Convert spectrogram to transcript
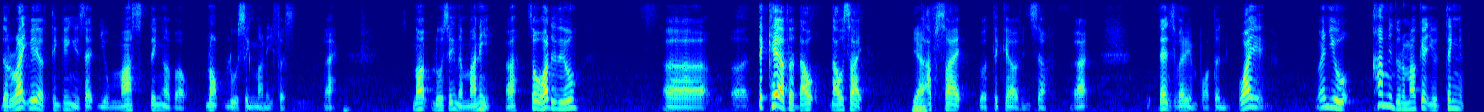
the right way of thinking is that you must think about not losing money first, right? Not losing the money. Uh. So what do you do? Uh, uh, take care of the dow- downside. Yeah. The upside will take care of itself, right? That's very important. Why? When you come into the market, you think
